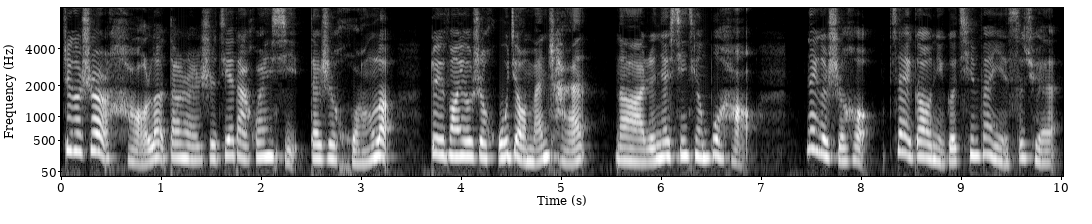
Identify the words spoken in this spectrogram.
这个事儿好了，当然是皆大欢喜，但是黄了，对方又是胡搅蛮缠，那人家心情不好。那个时候再告你个侵犯隐私权，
